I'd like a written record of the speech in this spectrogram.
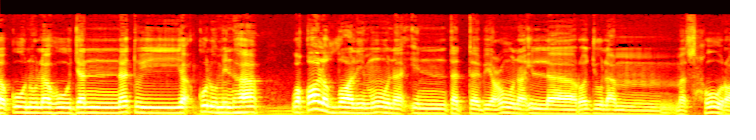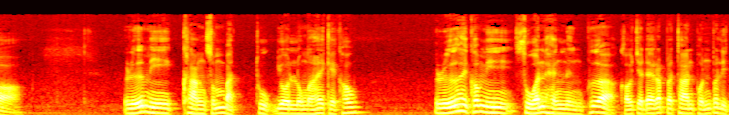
تكون له جنة يأكل منها وقال الظالمون إن تتبعون إلا رجلا مسحورا หรือมีคลังสมบัติ ถูกโยนลงมาให้แก่เขาหรือให้เขามีสวนแห่งหนึ่งเพื่อเขาจะได้รับประทานผลผลิต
